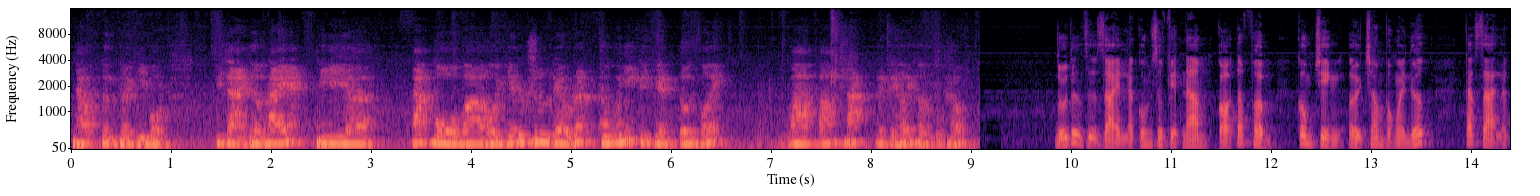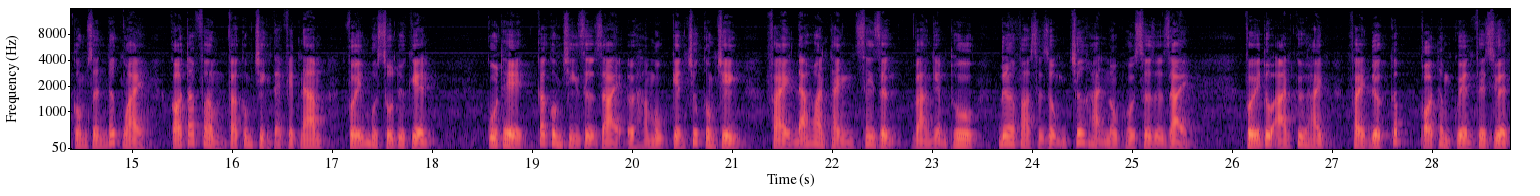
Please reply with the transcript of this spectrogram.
theo từng thời kỳ một thì giải thưởng này ấy, thì ờ, các bộ và hội kiến trúc sư đều rất chú ý cái chuyện đổi mới và bám sát về cái hơi thở cuộc sống. Đối tượng dự giải là công dân Việt Nam có tác phẩm, công trình ở trong và ngoài nước. Tác giả là công dân nước ngoài có tác phẩm và công trình tại Việt Nam với một số điều kiện. Cụ thể, các công trình dự giải ở hạng mục kiến trúc công trình phải đã hoàn thành xây dựng và nghiệm thu đưa vào sử dụng trước hạn nộp hồ sơ dự giải. Với đồ án quy hoạch phải được cấp có thẩm quyền phê duyệt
